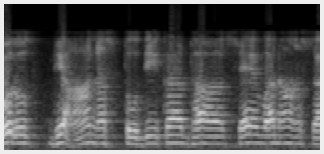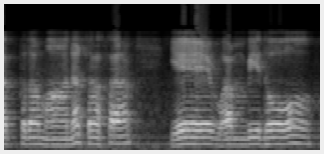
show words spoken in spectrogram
गुरुध्यानस्तुतिकथा सेवनासक्तमानसः। एवंविधो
